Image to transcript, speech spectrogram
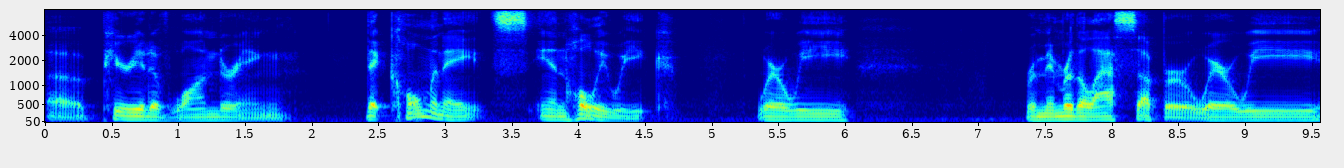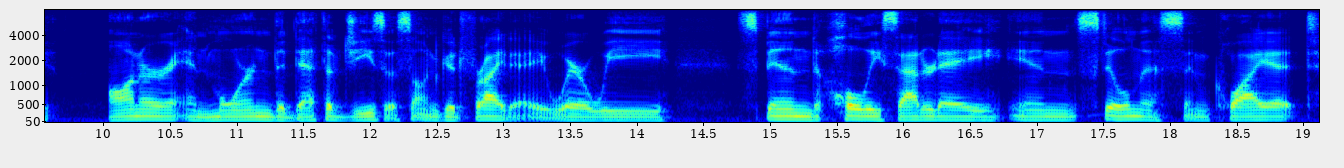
a period of wandering that culminates in Holy Week, where we remember the Last Supper, where we honor and mourn the death of Jesus on Good Friday, where we spend Holy Saturday in stillness and quiet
